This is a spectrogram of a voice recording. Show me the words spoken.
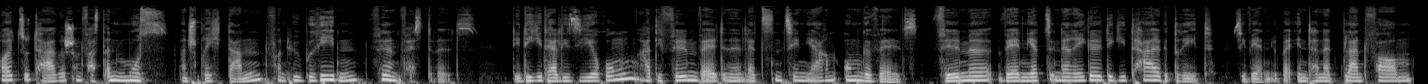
heutzutage schon fast ein Muss. Man spricht dann von hybriden Filmfestivals. Die Digitalisierung hat die Filmwelt in den letzten zehn Jahren umgewälzt. Filme werden jetzt in der Regel digital gedreht. Sie werden über Internetplattformen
